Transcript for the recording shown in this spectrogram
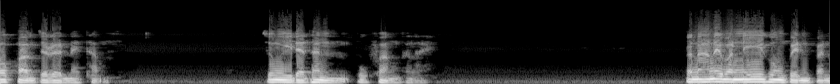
อความเจริญในธรรม จงมีแด่ท่านผู้ฟังทั้งหลายปัญหาในวันนี้คงเป็นปัญ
